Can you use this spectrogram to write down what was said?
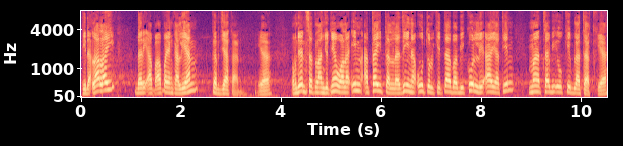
tidak lalai dari apa-apa yang kalian kerjakan, ya. Kemudian selanjutnya wala in ataital ladzina utul kitaba bikulli ayatin ma tabi'u kiblatak ya.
